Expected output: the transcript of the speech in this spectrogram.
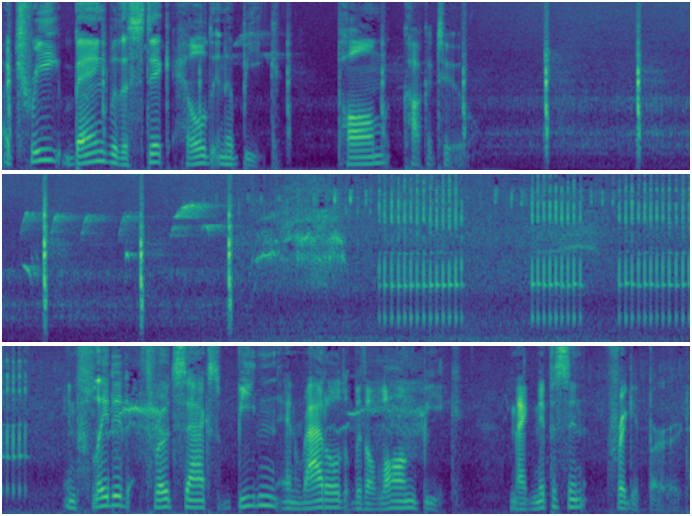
A tree banged with a stick held in a beak. Palm cockatoo. Inflated throat sacs beaten and rattled with a long beak. Magnificent frigate bird.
